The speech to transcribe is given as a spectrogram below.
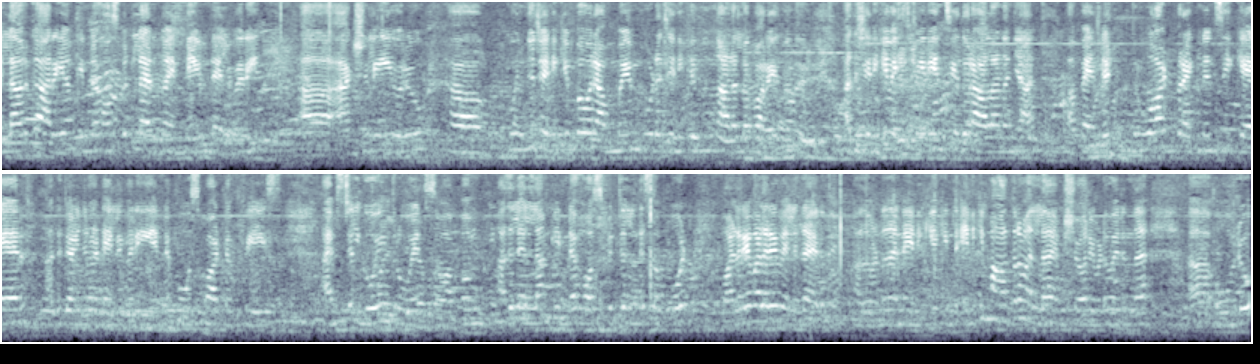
എല്ലാവർക്കും അറിയാം കിൻഡർ ഹോസ്പിറ്റലായിരുന്നു എന്റെയും ഡെലിവറി ആക്ച്വലി ഒരു കുഞ്ഞു കുഞ്ഞ് ജനിക്കുമ്പോൾ ഒരു അമ്മയും കൂടെ ജനിക്കുന്നു എന്നാണല്ലോ പറയുന്നത്. അത് ശരിക്കും എക്സ്പീരിയൻസ് ചെയ്ത ഒരാളാണ് ഞാൻ. അപ്പം എന്റെ ത്രൂ ഔട്ട് പ്രഗ്നൻസി കെയർ അത് കഴിഞ്ഞുള്ള ഡെലിവറി എന്റെ postmortem phase I am still going through it so അപ്പം അതിലെല്ലാം കിൻഡർ ഹോസ്പിറ്റലിന്റെ സപ്പോർട്ട് വളരെ വളരെ വലുതായിരുന്നു. അതുകൊണ്ട് തന്നെ എനിക്ക് എനിക്ക് മാത്രമല്ല ഐ എം ഷുവർ ഇവിടെ വരുന്ന ഓരോ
